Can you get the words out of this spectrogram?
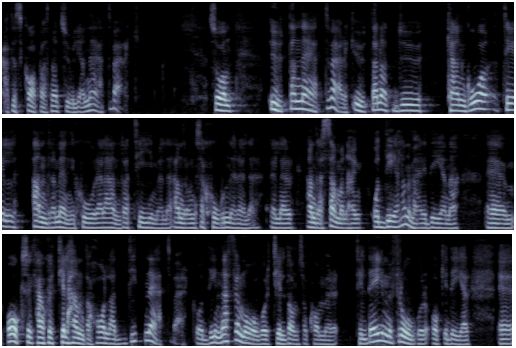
att det skapas naturliga nätverk. Så utan nätverk, utan att du kan gå till andra människor eller andra team eller andra organisationer eller, eller andra sammanhang och dela de här idéerna ehm, och också kanske tillhandahålla ditt nätverk och dina förmågor till de som kommer till dig med frågor och idéer. Eh,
